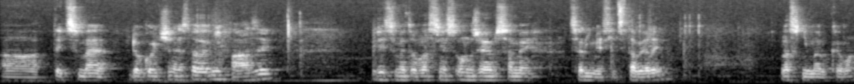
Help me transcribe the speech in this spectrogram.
A teď jsme v dokončené stavební fázi, kdy jsme to vlastně s Ondřejem sami celý měsíc stavili vlastníma rukama.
